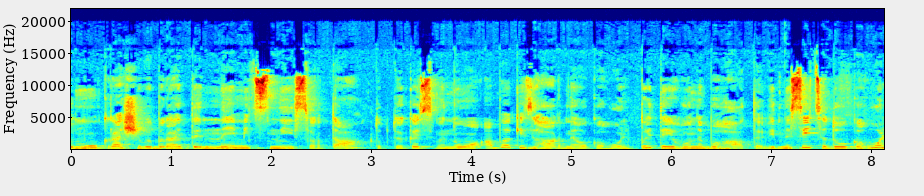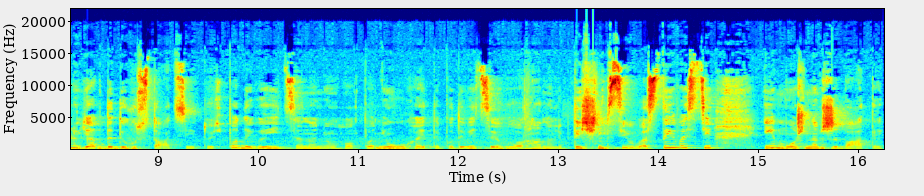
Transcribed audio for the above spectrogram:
Тому краще вибирайте не міцні сорта, тобто якесь вино або якийсь гарний алкоголь. Пити його небагато. Віднесіться до алкоголю як до дегустації. Тобто подивіться на нього, понюхайте, подивіться його органолептичні всі властивості і можна вживати.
